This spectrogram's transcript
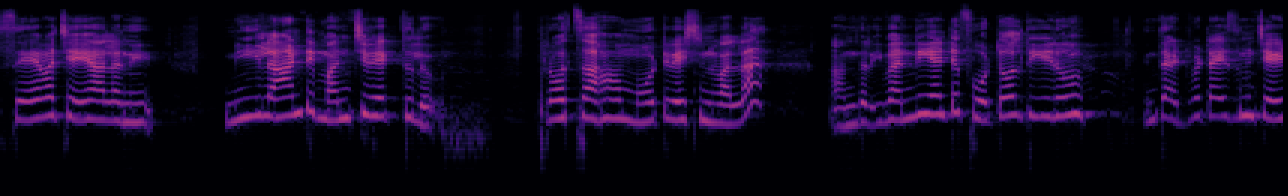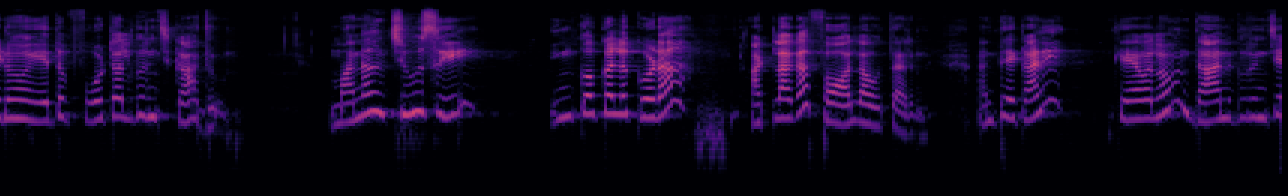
సేవ చేయాలని మీలాంటి మంచి వ్యక్తులు ప్రోత్సాహం మోటివేషన్ వల్ల అందరు ఇవన్నీ అంటే ఫోటోలు తీయడం ఇంత అడ్వర్టైజ్మెంట్ చేయడం ఏదో ఫోటోల గురించి కాదు. మనం చూసి ఇంకొకళ్ళు కూడా అట్లాగా ఫాలో అవుతారు. అంతేకాని కేవలం దాని గురించే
